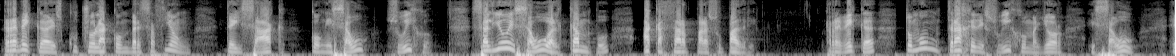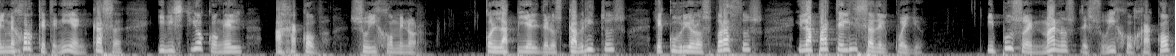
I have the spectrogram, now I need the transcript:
Rebeca escuchó la conversación de Isaac con Esaú, su hijo. Salió Esaú al campo a cazar para su padre. Rebeca tomó un traje de su hijo mayor, Esaú, el mejor que tenía en casa, y vistió con él a Jacob, su hijo menor. Con la piel de los cabritos le cubrió los brazos y la parte lisa del cuello, y puso en manos de su hijo Jacob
